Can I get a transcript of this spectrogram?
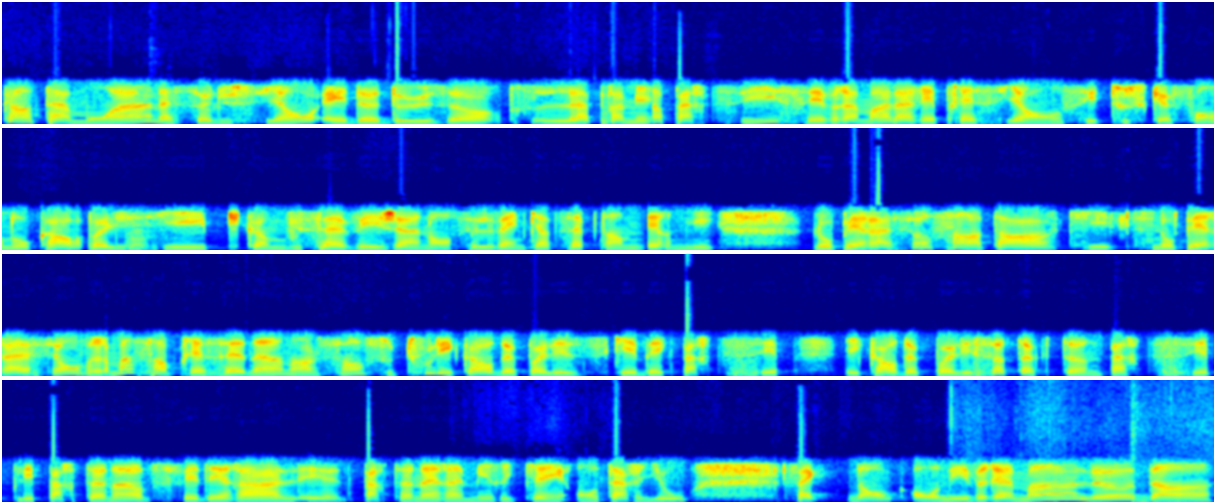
quant à moi, la solution est de deux ordres. La première partie, c'est vraiment la répression, c'est tout ce que font nos corps policiers. Puis comme vous savez, j'ai annoncé le 24 septembre dernier l'opération Centaure, qui est une opération vraiment sans précédent dans le sens où tous les corps de police du Québec participent, les corps de police autochtones participent, les partenaires du fédéral, et les partenaires américains, Ontario. Fait que, donc, on est vraiment là dans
